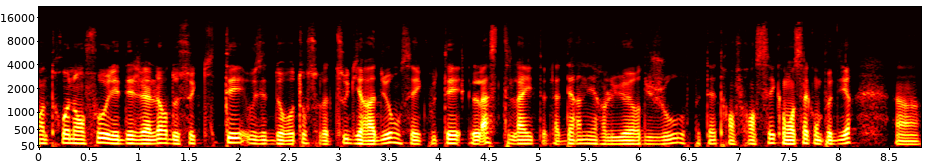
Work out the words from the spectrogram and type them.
Point trop d'infos, il est déjà l'heure de se quitter. Vous êtes de retour sur la Tsugi Radio. On s'est écouté Last Light, la dernière lueur du jour, peut-être en français. Comment ça qu'on peut dire? Un,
